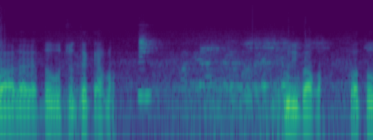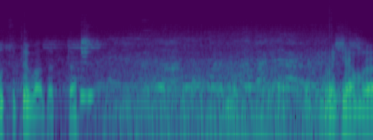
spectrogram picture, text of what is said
বাজার এত উঁচুতে কেন? উরি বাবা, কত উঁচুতে বাজারটা? দেখি আমরা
